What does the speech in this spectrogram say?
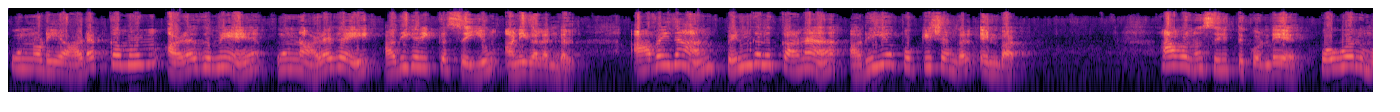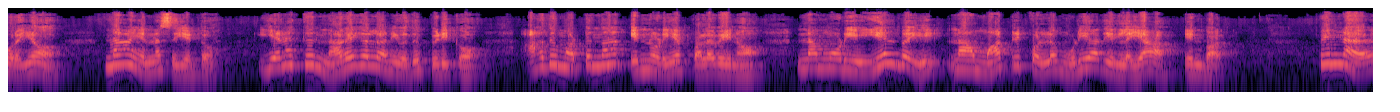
உன்னுடைய அடக்கமும் அழகுமே உன் அழகை அதிகரிக்க செய்யும் அணிகலன்கள். அவைதான் பெண்களுக்கான அரிய பொக்கிஷங்கள் என்பார். அவளும் சிரித்துக்கொண்டே ஒவ்வொரு முறையும் நான் என்ன செய்யட்டும்? எனக்கு நகைகள் அணிவது பிடிக்கும். அது மட்டும்தான் என்னுடைய பலவீனம். நம்முடைய இயல்பை நாம் மாற்றிக்கொள்ள முடியாது இல்லையா என்பாள். பின்னர்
